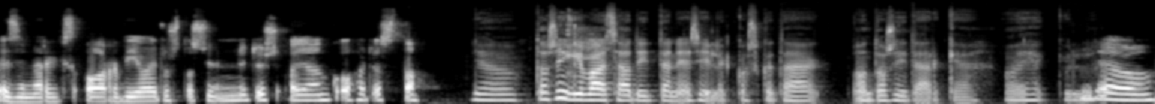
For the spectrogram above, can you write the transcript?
esimerkiksi arvioidusta synnytysajankohdasta. Joo, tosi kiva, että sä otit tämän esille, koska tämä on tosi tärkeä aihe kyllä. Joo,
